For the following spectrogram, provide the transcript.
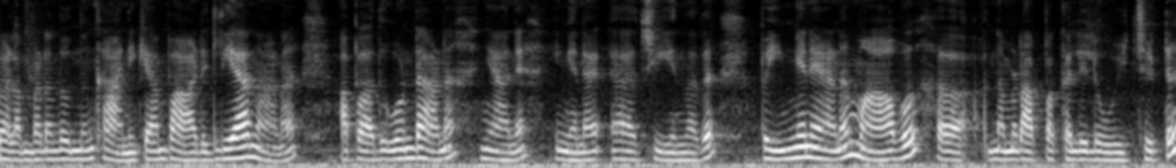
വിളമ്പണതൊന്നും കാണിക്കാൻ പാടില്ല എന്നാണ്. അപ്പോൾ അതുകൊണ്ടാണ് ഞാൻ ഇങ്ങനെ ചെയ്യുന്നത്. അപ്പോൾ ഇങ്ങനെയാണ് മാവ് നമ്മുടെ അപ്പക്കല്ലിൽ ഒഴിച്ചിട്ട്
